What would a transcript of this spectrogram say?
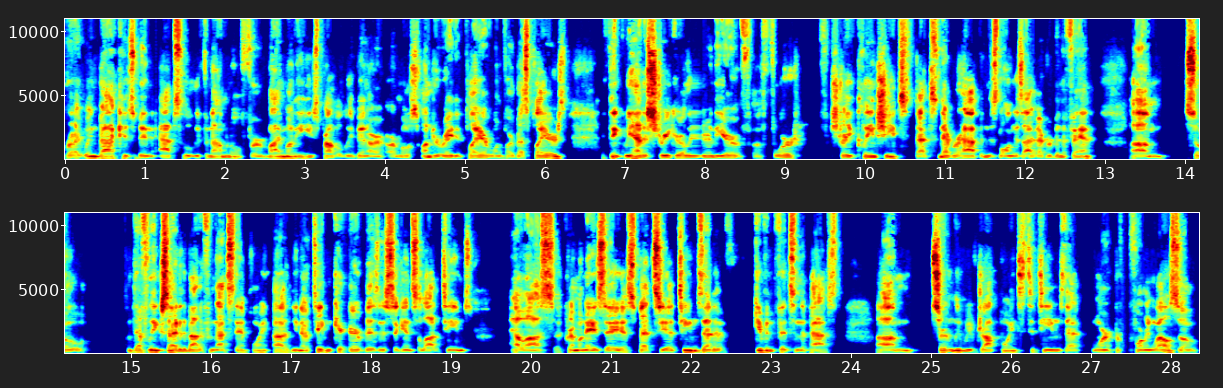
right wing back has been absolutely phenomenal. For my money, he's probably been our, our most underrated player, one of our best players. I think we had a streak earlier in the year of, of four straight clean sheets. That's never happened as long as I've ever been a fan. Um, so I'm definitely excited about it from that standpoint. Uh, you know, taking care of business against a lot of teams, Hellas, Cremonese, Spezia, teams that have given fits in the past. Um, certainly, we've dropped points to teams that weren't performing well. So,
